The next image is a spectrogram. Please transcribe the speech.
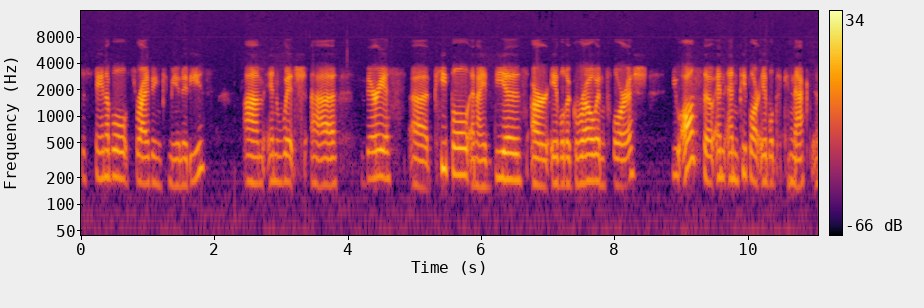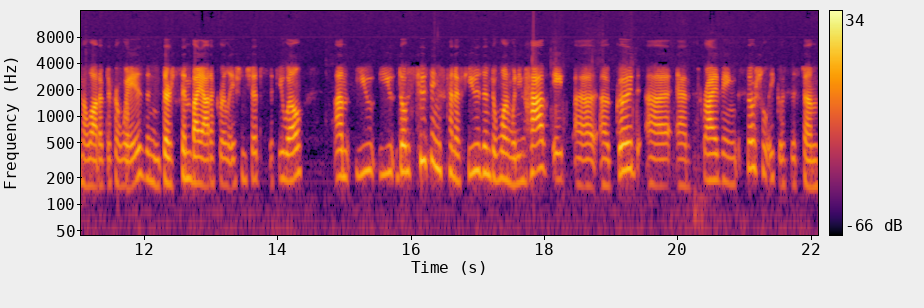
sustainable, thriving communities, um, in which uh, various uh, people and ideas are able to grow and flourish. You also, and, and people are able to connect in a lot of different ways, and there's symbiotic relationships, if you will. Um, you, you, those two things kind of fuse into one. When you have a, uh, a good uh, and thriving social ecosystem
